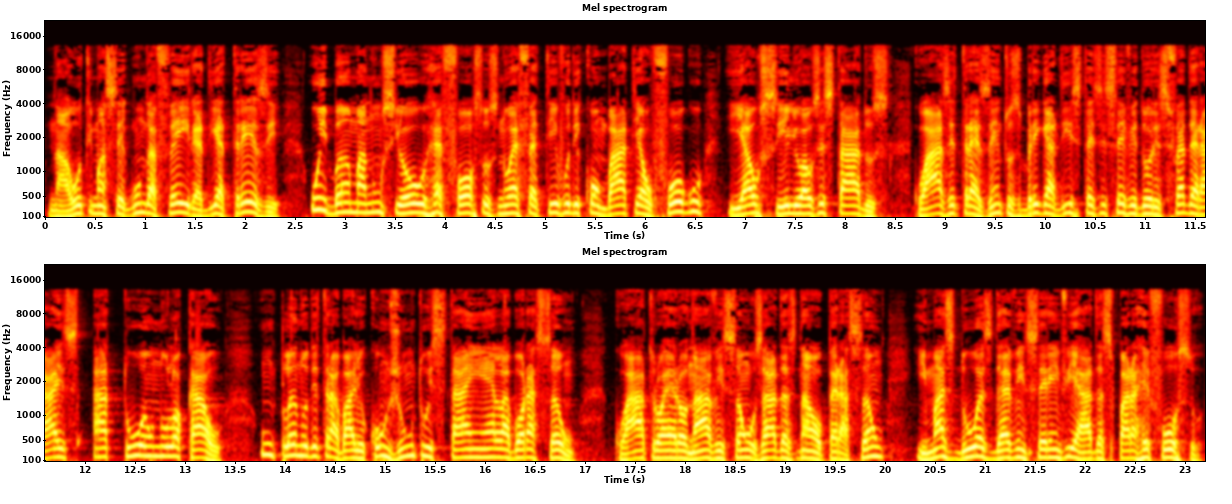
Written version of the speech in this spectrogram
Na última segunda-feira, dia 13, o IBAMA anunciou reforços no efetivo de combate ao fogo e auxílio aos estados. Quase 300 brigadistas e servidores federais atuam no local um plano de trabalho conjunto está em elaboração. Quatro aeronaves são usadas na operação e mais duas devem ser enviadas para reforço.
